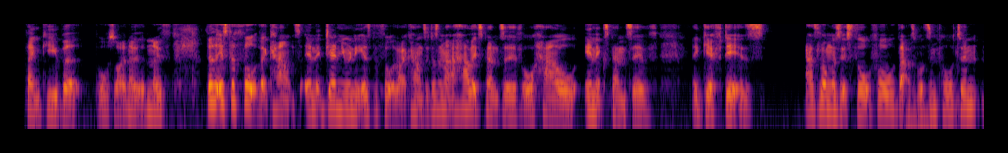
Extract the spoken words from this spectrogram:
thank you, but also I know that no, th- it's the thought that counts, and it genuinely is the thought that counts. It doesn't matter how expensive or how inexpensive a gift is, as long as it's thoughtful. That's what's important.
